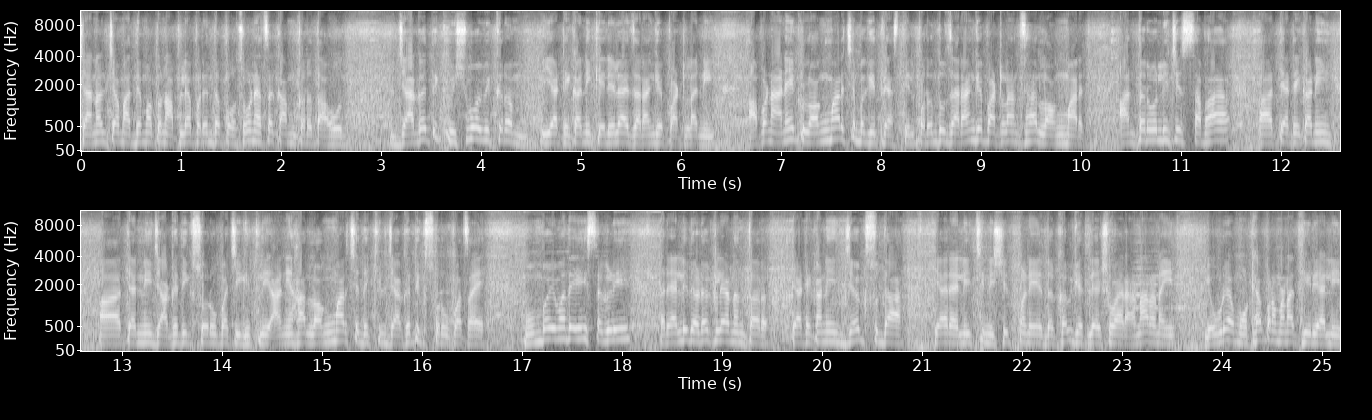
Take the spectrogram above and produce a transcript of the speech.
चॅनलच्या माध्यमातून आपल्यापर्यंत पोहोचवण्याचं काम करत आहोत. जागतिक विश्वविक्रम या ठिकाणी केलेला आहे जरांगे पाटलांनी. आपण अनेक लाँग मार्च बघितले असतील परंतु जरांगे पाटलांचा हा लाँग मार्च आंतरवलीची सभा त्या ठिकाणी त्यांनी जागतिक स्वरूपाची घेतली आणि हा लाँग मार्च देखील जागतिक स्वरूपाचा आहे. मुंबईमध्ये ही सगळी रॅली धडकल्यानंतर त्या ठिकाणी जगसुद्धा या रॅलीची निश्चितपणे दखल घेतल्याशिवाय राहणार नाही. एवढ्या मोठ्या प्रमाणात ही रॅली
